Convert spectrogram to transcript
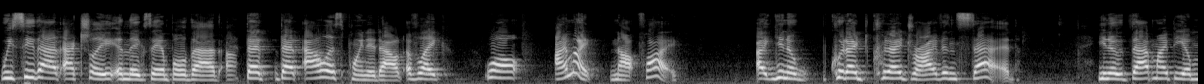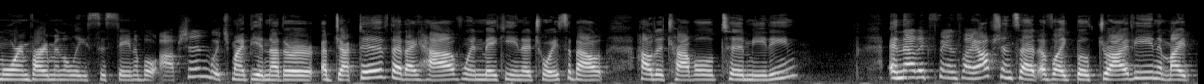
We see that actually in the example that, uh, that, that Alice pointed out of like, well, I might not fly. I, you know, could I, could I drive instead? You know, that might be a more environmentally sustainable option, which might be another objective that I have when making a choice about how to travel to a meeting. And that expands my option set of like both driving, it might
